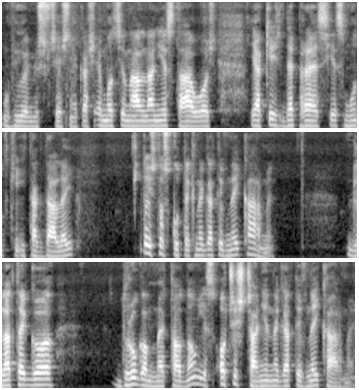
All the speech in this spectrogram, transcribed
mówiłem już wcześniej, jakaś emocjonalna niestałość, jakieś depresje, smutki i tak dalej, to jest to skutek negatywnej karmy. Dlatego drugą metodą jest oczyszczanie negatywnej karmy.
